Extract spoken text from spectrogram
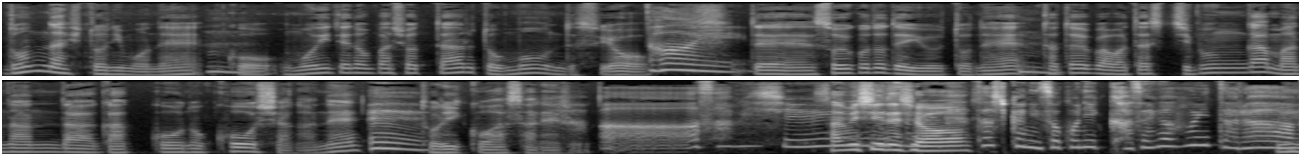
どんな人にもね、うんこう思い出の場所ってあると思うんですよ。はい。でそういうことで言うとね、うん例えば私自分が学んだ学校の校舎がねええ取り壊される。ああ、寂しい。寂しいでしょ？確かにそこに風が吹いたら、うん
